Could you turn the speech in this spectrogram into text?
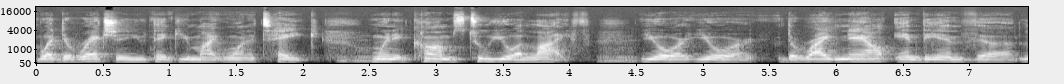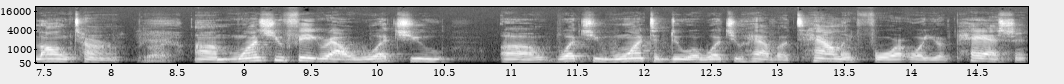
what direction you think you might want to take mm-hmm. when it comes to your life, mm-hmm. your your the right now, and then the long term. Right. Um, once you figure out what you uh, what you want to do or what you have a talent for or your passion,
